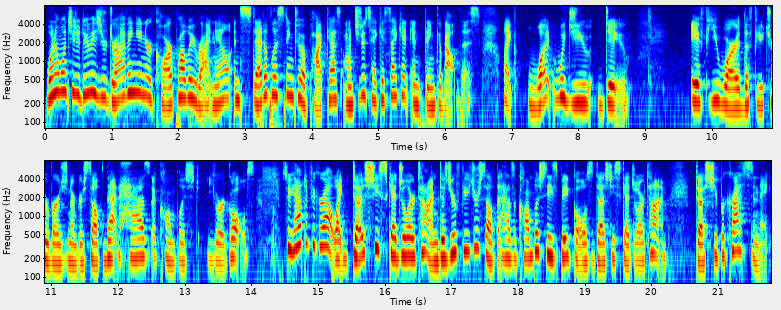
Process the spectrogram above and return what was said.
What I want you to do is you're driving in your car probably right now. Instead of listening to a podcast, I want you to take a second and think about this. Like, what would you do? if you were the future version of yourself that has accomplished your goals. So you have to figure out like does she schedule her time? Does your future self that has accomplished these big goals does she schedule her time? Does she procrastinate?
